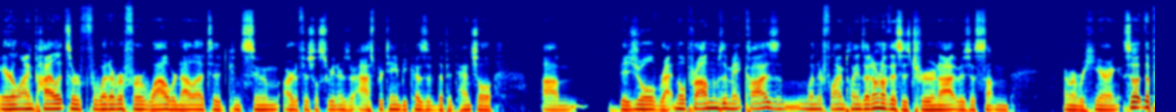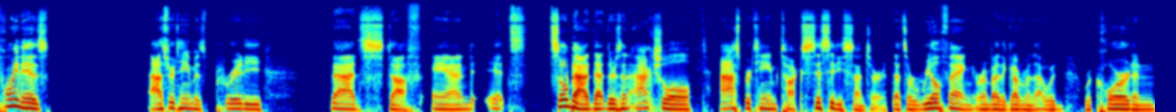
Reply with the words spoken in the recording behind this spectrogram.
airline pilots or for whatever for a while were not allowed to consume artificial sweeteners or aspartame because of the potential um, visual retinal problems it may cause when they're flying planes. I don't know if this is true or not. It was just something I remember hearing. So the point is, aspartame is pretty bad stuff, and it's so bad that there's an actual aspartame toxicity center that's a real thing run by the government that would record and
